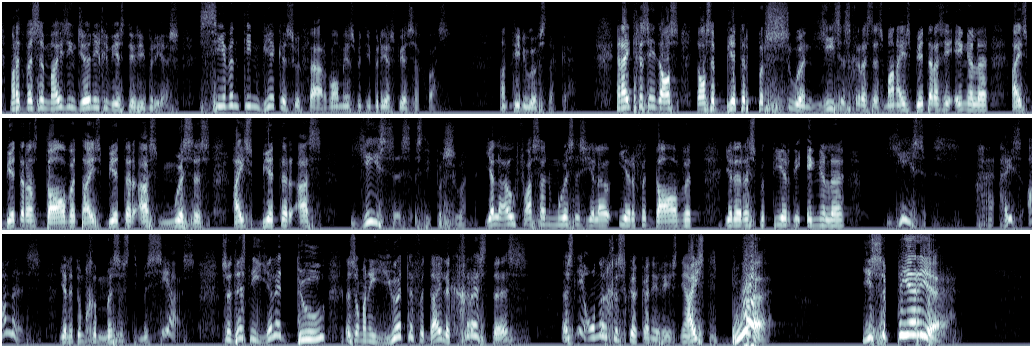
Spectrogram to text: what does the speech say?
Maar dit was 'n amazing journey geweest deur Hebreërs. 17 weke sover waarmee ons met Hebreërs besig was aan 10 hoofstukke. En hy het gesê daar's daar's 'n beter persoon, Jesus Christus. Man, hy's beter as die engele, hy's beter as Dawid, hy's beter as Moses, hy's beter as Jesus is die persoon. Julle hou vas aan Moses, julle hou eer vir Dawid, julle respekteer die engele. Jesus hy's alles. Julle het hom gemis as die Messias. So dis die hele doel is om aan die Jode te verduidelik Christus is nie ondergeskik aan die res nie. Hy's bo. Hy's superieur.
